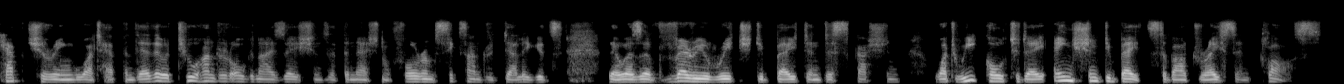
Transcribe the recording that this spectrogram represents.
capturing what happened there. There were 200 organizations at the National Forum, 600 delegates. There was a very rich debate and discussion, what we call today ancient debates about race and class,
